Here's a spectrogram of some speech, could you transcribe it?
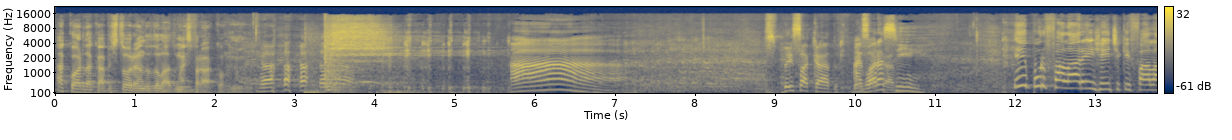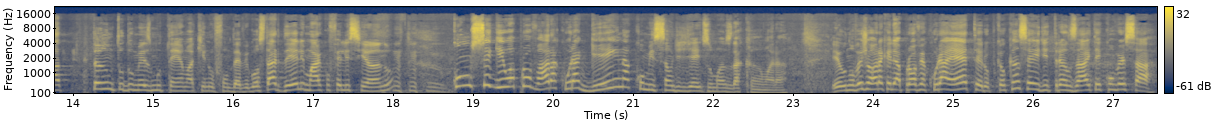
a corda acaba estourando do lado mais fraco. né? Ah! Bem sacado. bem Agora sacado. sim. E por falar em gente que fala tanto do mesmo tema, que no fundo deve gostar dele, Marco Feliciano conseguiu aprovar a cura gay na Comissão de Direitos Humanos da Câmara. Eu não vejo a hora que ele aprove a cura hétero, porque eu cansei de transar e ter que conversar.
